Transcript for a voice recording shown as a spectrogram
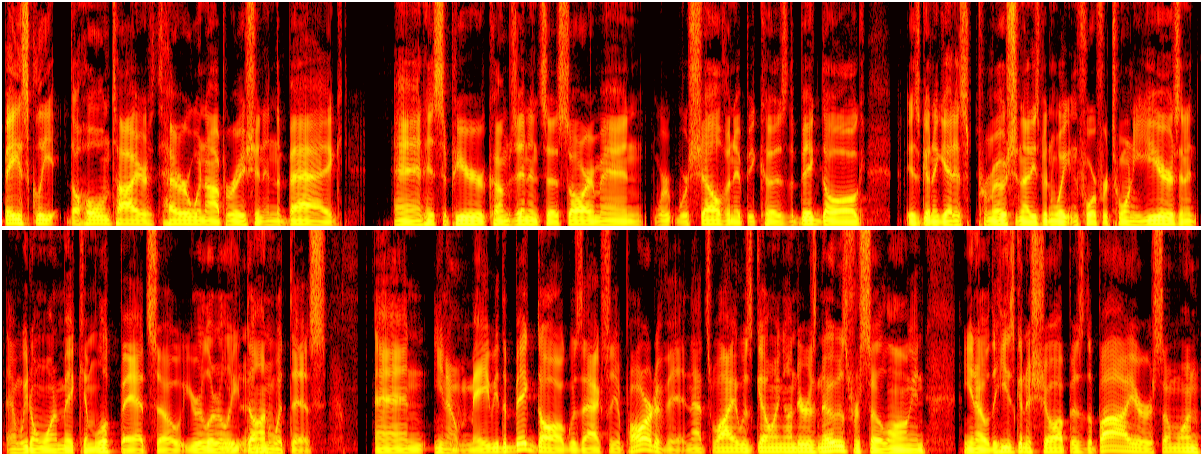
basically the whole entire heroin operation in the bag. And his superior comes in and says, "Sorry, man, we're we're shelving it because the big dog is going to get his promotion that he's been waiting for for 20 years, and and we don't want to make him look bad. So you're literally Yeah. done with this." And you know, maybe the big dog was actually a part of it, and that's why it was going under his nose for so long. And you know that he's going to show up as the buyer, or someone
